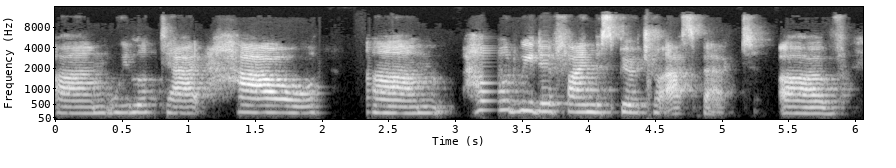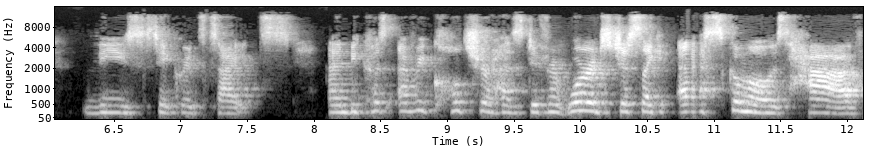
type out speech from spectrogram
um, we looked at how um, how would we define the spiritual aspect of these sacred sites? And because every culture has different words, just like Eskimos have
